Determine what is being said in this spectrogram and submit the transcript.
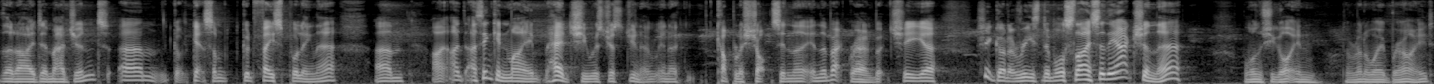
than I'd imagined. Um, got get some good face pulling there. Um, I, I, think in my head she was just you know in a couple of shots in the in the background, but she uh, she got a reasonable slice of the action there. One she got in the Runaway Bride.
